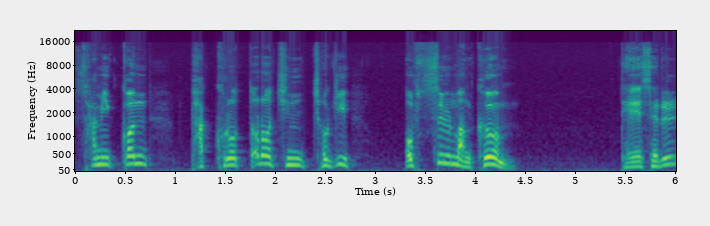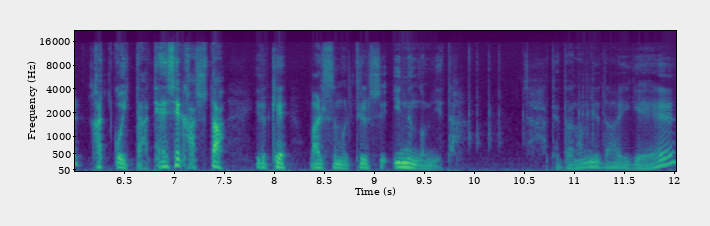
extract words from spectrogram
3위권 밖으로 떨어진 적이 없을 만큼 대세를 갖고 있다. 대세 가수다. 이렇게 말씀을 드릴 수 있는 겁니다. 자, 대단합니다. 이게.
